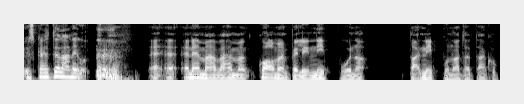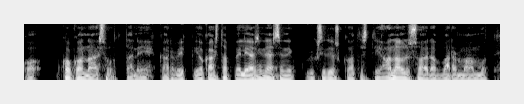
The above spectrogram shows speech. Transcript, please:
jos käsitellään niin e-, e-, enemmän vähemmän kolmen pelin nippuina tai nippuna tätä koko, kokonaisuutta, niin karvi jokaista peliä sinänsä niin yksityiskohtaisesti analysoida varmaan, mutta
